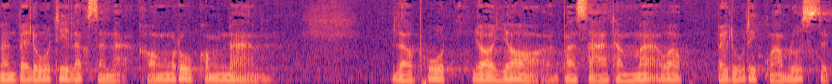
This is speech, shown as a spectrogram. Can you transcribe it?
มันไปรู้ที่ลักษณะของรูปของนาม เราพูดย่อๆภาษาธรรมะว่าไปรู้ที่ความรู้สึก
